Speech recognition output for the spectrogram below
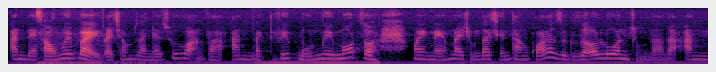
ăn đề 67 ở trong dàn đề rút gọn và ăn bạch vip 41 rồi. Ngoài ngày hôm nay chúng ta chiến thắng quá là rực rỡ luôn. Chúng ta đã ăn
